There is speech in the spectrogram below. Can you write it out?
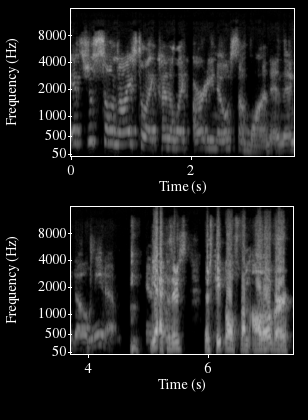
it's just so nice to like kind of like already know someone and then go meet them. Yeah, because there's there's people from all over.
